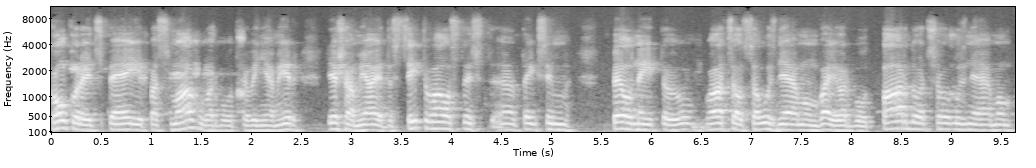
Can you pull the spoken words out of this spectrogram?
konkurētspēja ir pa smagu, varbūt viņam ir tiešām jāiet uz citu valsti, uh, teiksim, pelnīt, atcelt savu uzņēmumu, vai varbūt pārdot šo uzņēmumu,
